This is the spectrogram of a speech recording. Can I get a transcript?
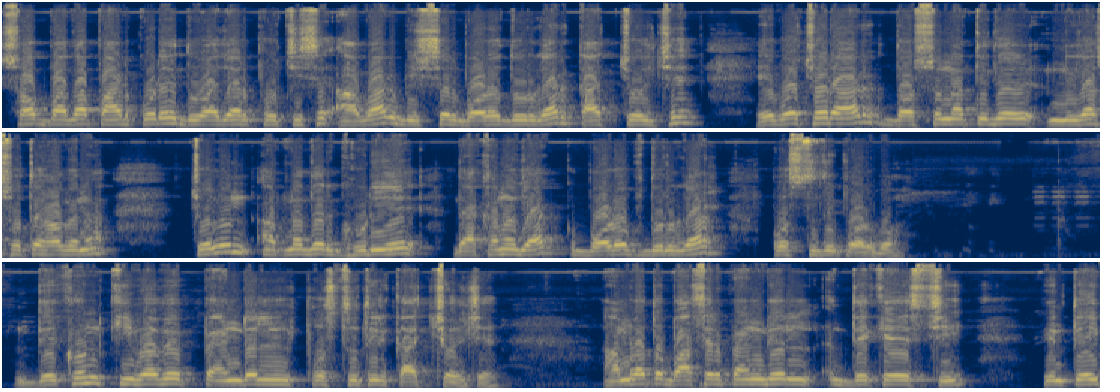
সব বাধা পার করে দু হাজার পঁচিশে আবার বিশ্বের বড় দুর্গার কাজ চলছে। এবছর আর দর্শনার্থীদের নিরাশ হতে হবে না। চলুন আপনাদের ঘুরিয়ে দেখানো যাক বড় দুর্গার প্রস্তুতি পর্ব। দেখুন কীভাবে প্যান্ডেল প্রস্তুতির কাজ চলছে। আমরা তো বাসের প্যান্ডেল দেখে এসছি, কিন্তু এই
